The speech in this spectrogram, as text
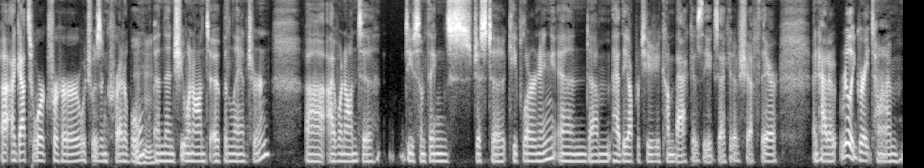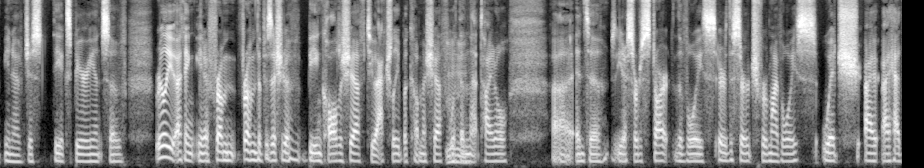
uh, I got to work for her, which was incredible, mm-hmm. and then she went on to open Lantern uh, I went on to do some things just to keep learning and um, had the opportunity to come back as the executive chef there and had a really great time. You know, just the experience of really, I think, you know, from from the position of being called a chef to actually become a chef mm-hmm. within that title uh, and to you know sort of start the voice or the search for my voice, which I, I, had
